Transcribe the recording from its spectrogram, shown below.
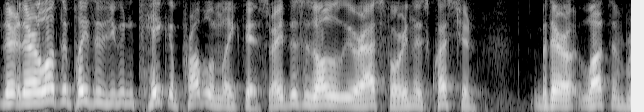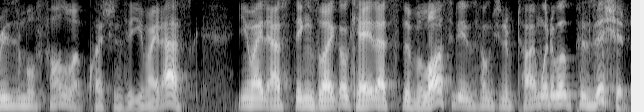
there, there are lots of places you can take a problem like this, right? This is all that we were asked for in this question. But there are lots of reasonable follow-up questions that you might ask. You might ask things like, okay, that's the velocity as a function of time. What about position,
